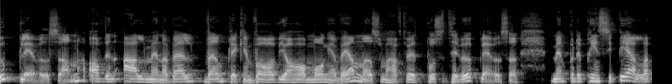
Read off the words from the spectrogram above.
upplevelsen av den allmänna värnplikten varav jag har många vänner som har haft väldigt positiva upplevelser. Men på det principiella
